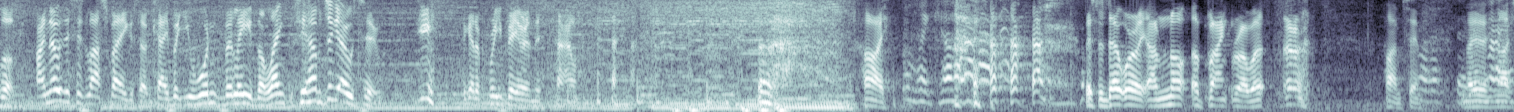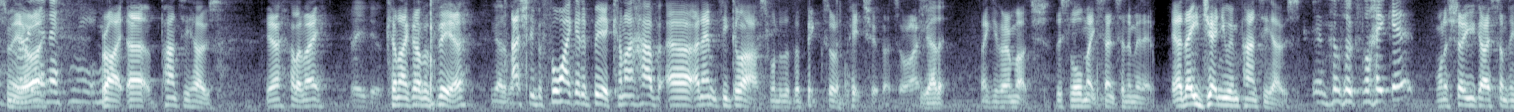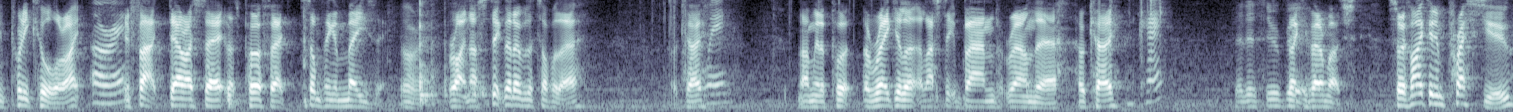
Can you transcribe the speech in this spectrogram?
Look, I know this is Las Vegas, okay, but you wouldn't believe the lengths you have to go to to get a free beer in this town. Hi. Oh my God. Listen, don't worry, I'm not a bank robber. Hi, I'm Tim. Oh, that's better. Nice- Hi, Nice to meet you, how are all you? right? Nice to meet you. Right, uh, pantyhose. Yeah, hello, mate. How you doing? Can I grab a beer? got a beer. Actually, before I get a beer, can I have uh, an empty glass, one of the, the big sort of pitcher, if that's all right? You got it. Thank you very much. This will all make sense in a minute. Are they genuine pantyhose? It looks like it. I want to show you guys something pretty cool, all right? All right. In fact, dare I say it, that's perfect. Something amazing. All right. Right, now stick that over the top of there. Okay? Wait. Now I'm going to put a regular elastic band around there, okay? Okay. That is your beer. Thank you very much. So if I can impress you,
